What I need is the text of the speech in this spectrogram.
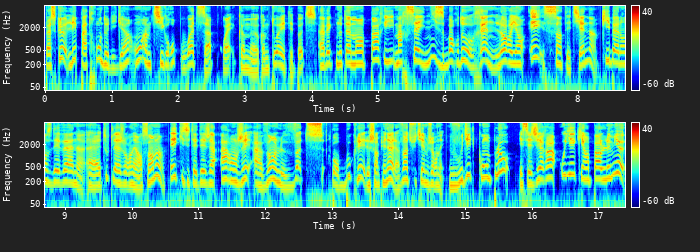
parce que les patrons de Ligue 1 ont un petit groupe WhatsApp, ouais, comme, euh, comme toi et tes potes, avec notamment Paris, Marseille, Nice, Bordeaux, Rennes, Lorient et Saint-Etienne, qui balancent des vannes euh, toute la journée ensemble, et qui s'étaient déjà arrangés avant le vote pour boucler le championnat à la 28e journée. Vous vous dites complot Et c'est Gérard Houillet qui en parle le mieux.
